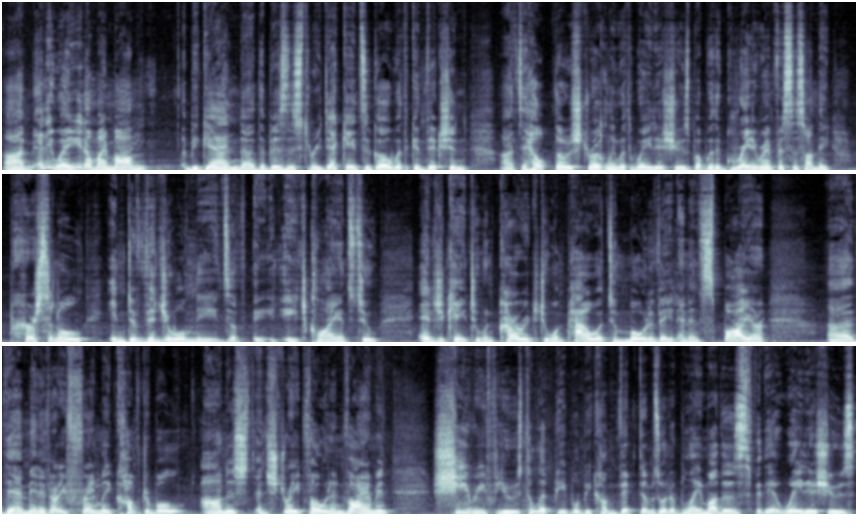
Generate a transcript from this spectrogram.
Um, anyway, you know, my mom began uh, the business three decades ago with a conviction uh, to help those struggling with weight issues, but with a greater emphasis on the personal, individual needs of e- each client to educate, to encourage, to empower, to motivate, and inspire uh, them in a very friendly, comfortable, honest, and straightforward environment. She refused to let people become victims or to blame others for their weight issues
